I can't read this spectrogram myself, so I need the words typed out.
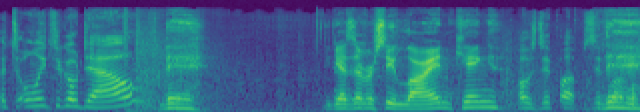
It's only to go down? eh. You guys ever see Lion King? Oh, zip up, zip up.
